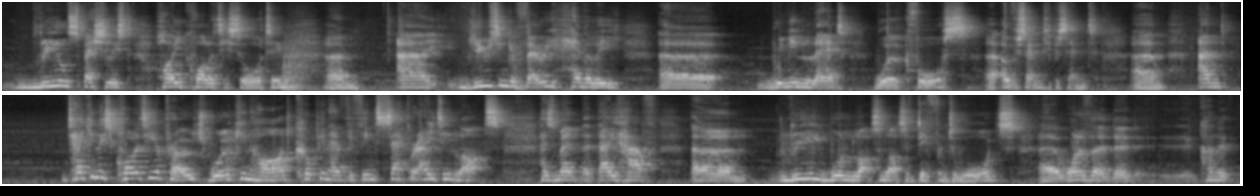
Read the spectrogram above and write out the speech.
real specialist, high quality sorting, um, uh, using a very heavily uh, women led workforce, uh, over 70%. Um, and taking this quality approach, working hard, cupping everything, separating lots, has meant that they have um, really won lots and lots of different awards. Uh, one of the, the kind of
